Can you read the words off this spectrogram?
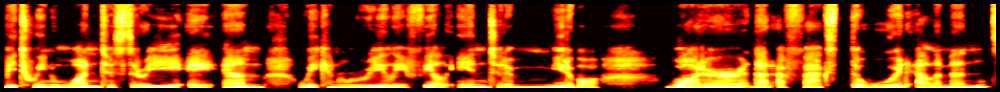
between 1 to 3 a.m., we can really feel into the mutable water that affects the wood element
